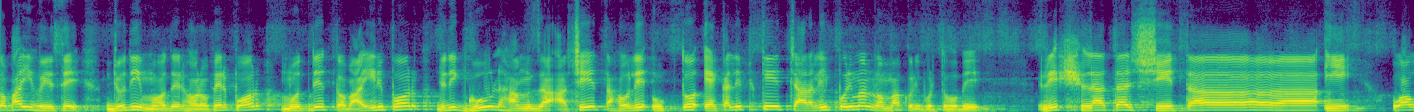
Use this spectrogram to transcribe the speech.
তবাই হয়েছে। যদি মদের হরফের পর, মধ্যে তবাইর পর যদি গোল হামজা আসে, তাহলে উক্ত এক আলিফকে চার আলিফ পরিমাণ লম্বা করে পড়তে হবে। রিহলাতা ই ওয়াও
